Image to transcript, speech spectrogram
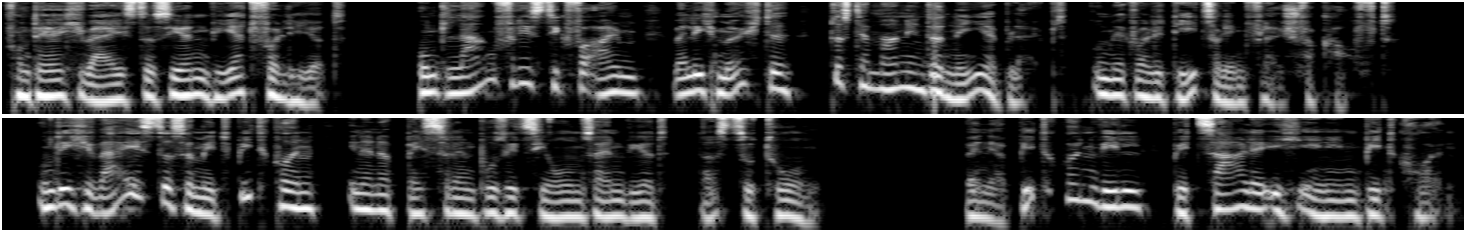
von der ich weiß, dass sie ihren Wert verliert. Und langfristig vor allem, weil ich möchte, dass der Mann in der Nähe bleibt und mir Qualitätsrindfleisch verkauft. Und ich weiß, dass er mit Bitcoin in einer besseren Position sein wird, das zu tun. Wenn er Bitcoin will, bezahle ich ihn in Bitcoin,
